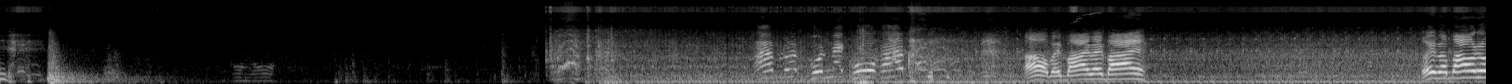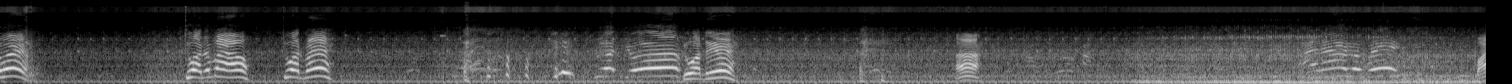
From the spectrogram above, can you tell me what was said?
นี่ครับรถขนแม่โคครับเอาบายบายบายบายเฮ้ยเบาๆนะเว้ย จวดหรือเปล่า จวดไหมเลือดอยู่ จวดดิอ่า ไปแล้วลูกพี่ ไป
